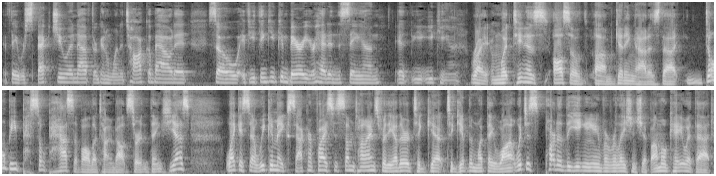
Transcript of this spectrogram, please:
If they respect you enough they're going to want to talk about it. So if you think you can bury your head in the sand it, you, you can't. Right. And what Tina's also um, getting at is that don't be so passive all the time about certain things. Yes, like I said, we can make sacrifices sometimes for the other to get to give them what they want, which is part of the yin yang of a relationship. I'm okay with that.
